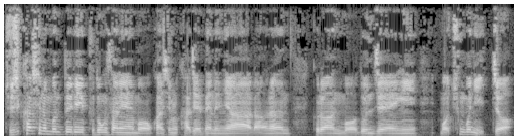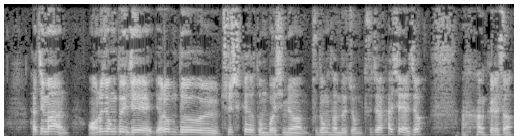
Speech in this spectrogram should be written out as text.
주식 하시는 분들이 부동산에 뭐 관심을 가져야 되느냐라는 그런 뭐 논쟁이 뭐 충분히 있죠. 하지만 어느 정도 이제 여러분들 주식해서 돈 버시면 부동산도 좀 투자를 하셔야죠. 그래서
